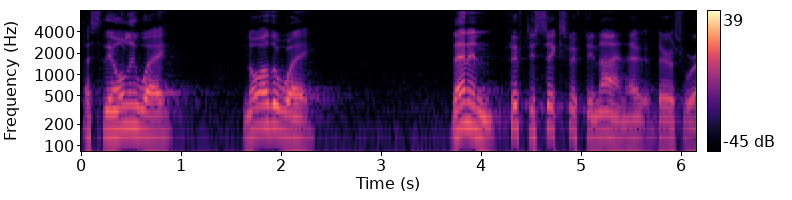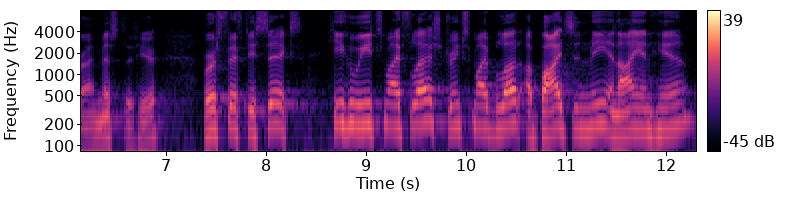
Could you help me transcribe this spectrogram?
that's the only way, no other way. Then in 56, 59, there's where I missed it here. Verse 56, he who eats my flesh, drinks my blood, abides in me and I in him.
